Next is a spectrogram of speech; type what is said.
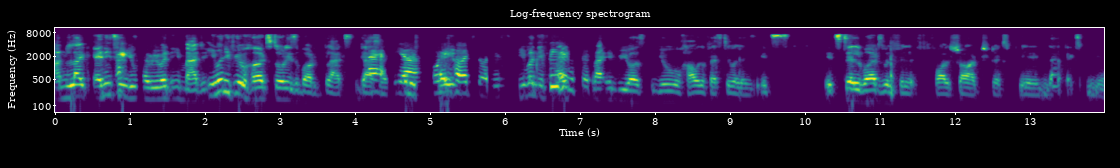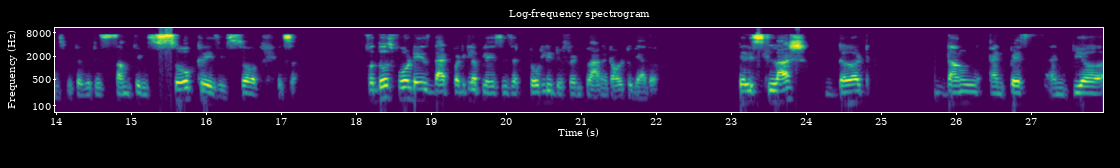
unlike anything you have even imagined. Even if you've heard stories about Gaslight, yeah. Only I- heard stories. even if I it. describe you, you how the festival is, it's it's still words will fill, fall short to explain that experience because it is something so crazy. So it's for those four days that particular place is a totally different planet altogether. There is slush, dirt, dung, and piss, and beer,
